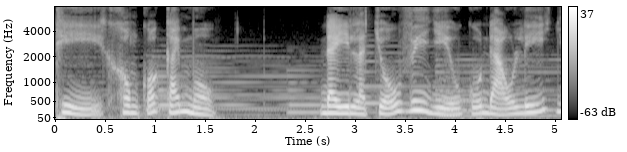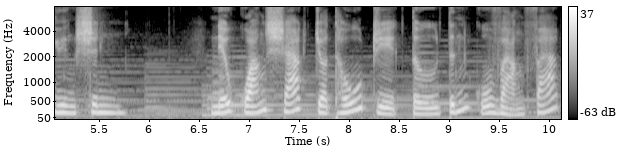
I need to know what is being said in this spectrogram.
thì không có cái một. Đây là chỗ vi diệu của đạo lý duyên sinh. Nếu quan sát cho thấu triệt tự tính của vạn pháp,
